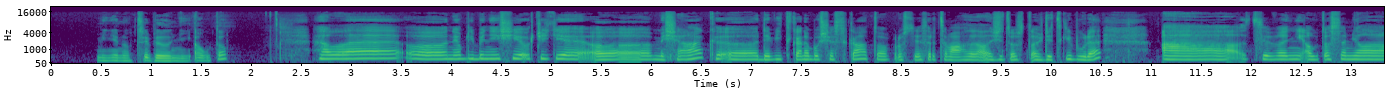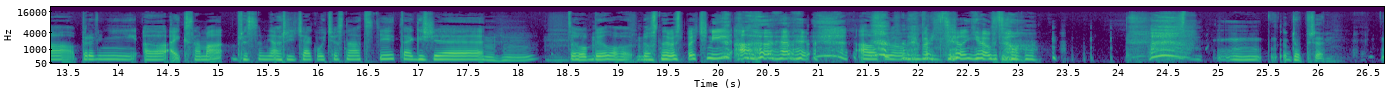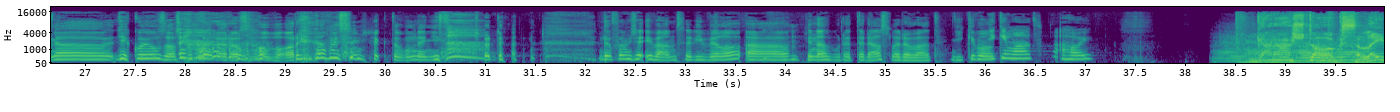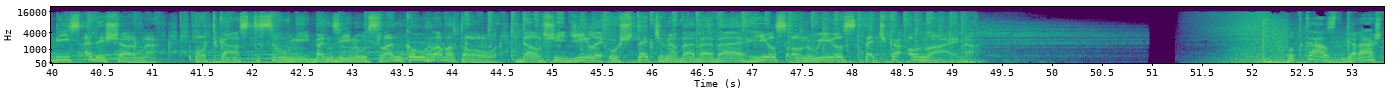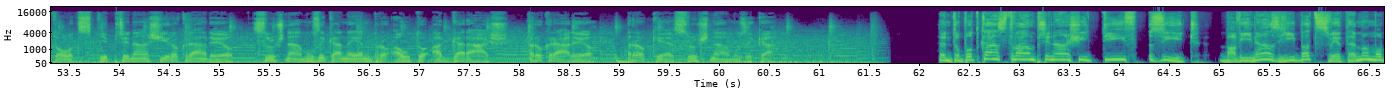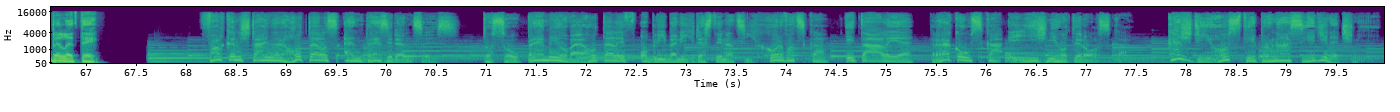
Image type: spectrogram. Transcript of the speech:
míněno civilní auto? Hele, uh, nejoblíbenější je určitě uh, myšák, uh, devítka nebo šestka, to prostě srdcová záležitost a vždycky bude. A civilní auto jsem měla první uh, Ike sama, protože jsem měla řidičák od 16, takže mm-hmm. to bylo dost nebezpečný, ale, ale to bylo první civilní auto. Mm, dobře. Uh, děkuji za super rozhovor. Já myslím, že k tomu není co dodat. Doufám, že i vám se líbilo a že nás budete dál sledovat. Díky moc. Díky moc. Ahoj. Garage Talks Ladies Edition. Podcast svůní benzínu s Lenkou Hlavatou. Další díly už teď na www.heelsonwheels.online. Podcast Garage Talks ti přináší Rock Radio. Slušná muzika nejen pro auto a garáž. Rock Radio. Rock je slušná muzika. Tento podcast vám přináší Thief Zeed. Baví nás hýbat světem mobility. Falkensteiner Hotels and Residences. To jsou prémiové hotely v oblíbených destinacích Chorvatska, Itálie, Rakouska i Jižního Tyrolska. Každý host je pro nás jedinečný.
